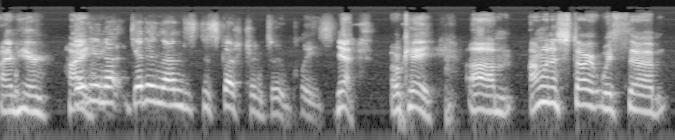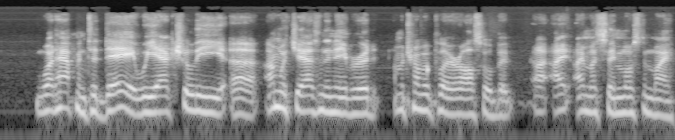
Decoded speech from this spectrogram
I'm here. Hi. Get in, uh, get in on this discussion too, please. Yes. Okay. Um, I want to start with um, what happened today, we actually, uh, I'm with Jazz in the Neighborhood. I'm a trumpet player also, but I, I must say most of my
